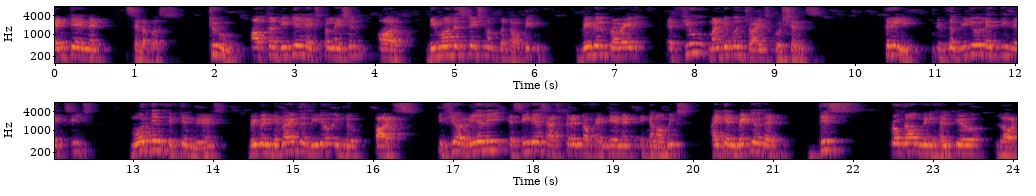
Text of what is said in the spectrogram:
NTA Net syllabus. 2. After detailed explanation or demonstration of the topic, we will provide a few multiple choice questions. 3. If the video length is exceeds more than 15 minutes, we will divide the video into parts. If you are really a serious aspirant of NTA Net economics, I can bet you that this program will help you a lot.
